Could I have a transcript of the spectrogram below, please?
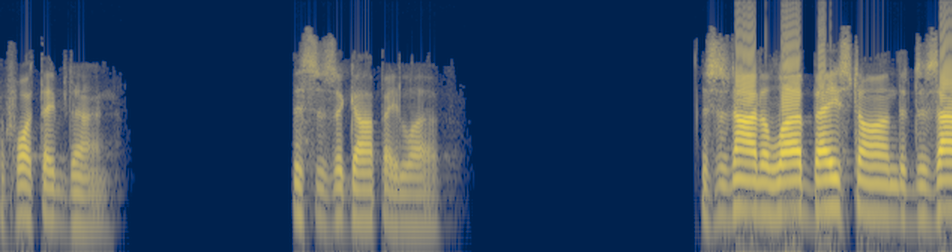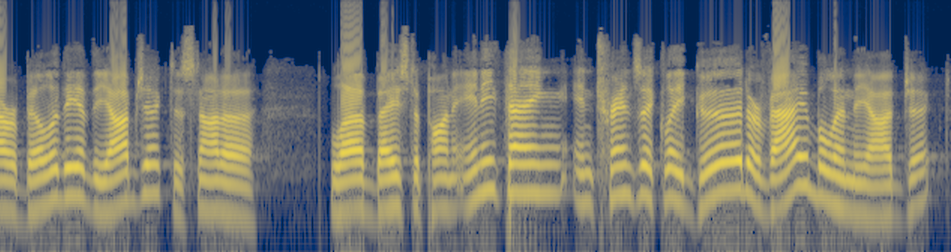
of what they've done. This is agape love. This is not a love based on the desirability of the object. It's not a love based upon anything intrinsically good or valuable in the object.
